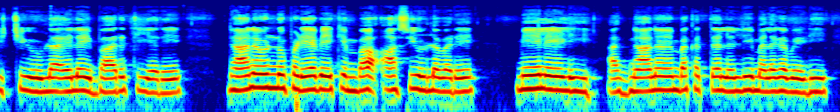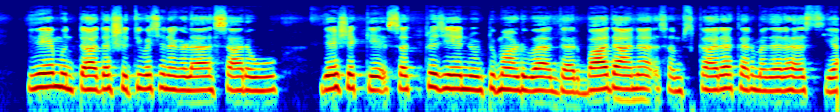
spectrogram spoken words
ಇಚ್ಛೆಯುಳ್ಳ ಎಲೈ ಭಾರತೀಯರೇ ಜ್ಞಾನವನ್ನು ಪಡೆಯಬೇಕೆಂಬ ಆಸೆಯುಳ್ಳವರೇ, ಮೇಲೇಳಿ, ಅಜ್ಞಾನವೆಂಬ ಕತ್ತಲಲ್ಲಿ ಮಲಗಬೇಡಿ. ಇದೇ ಮುಂತಾದ ಶ್ರುತಿವಚನಗಳ ಸಾರವು ದೇಶಕ್ಕೆ ಸತ್ಪ್ರಜೆಯನ್ನುಂಟು ಮಾಡುವ ಗರ್ಭಾದಾನ ಸಂಸ್ಕಾರ ಕರ್ಮದ ರಹಸ್ಯ,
